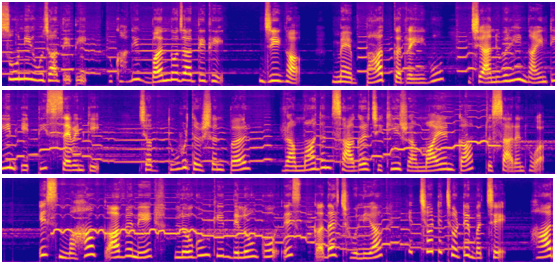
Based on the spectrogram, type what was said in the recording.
सूनी हो जाती थी, दुकानें बंद हो जाती थी। जी हाँ मैं बात कर रही हूँ जनवरी 1987 की, जब दूरदर्शन पर रामानंद सागर जी की रामायण का प्रसारण हुआ। इस महाकाव्य ने लोगों के दिलों को इस कदर छू लिया कि छोटे छोटे बच्चे हाथ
